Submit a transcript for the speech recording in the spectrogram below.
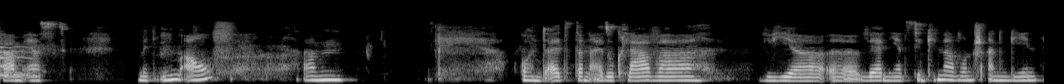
kam erst mit ihm auf und als dann also klar war, wir äh, werden jetzt den Kinderwunsch angehen,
